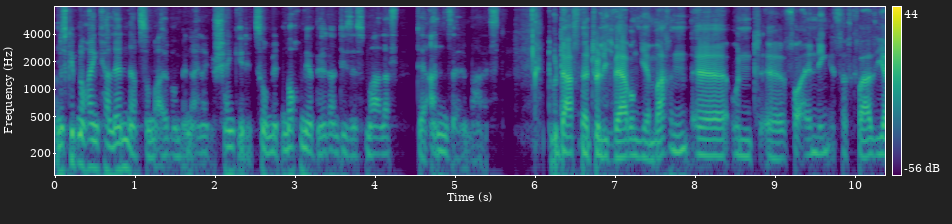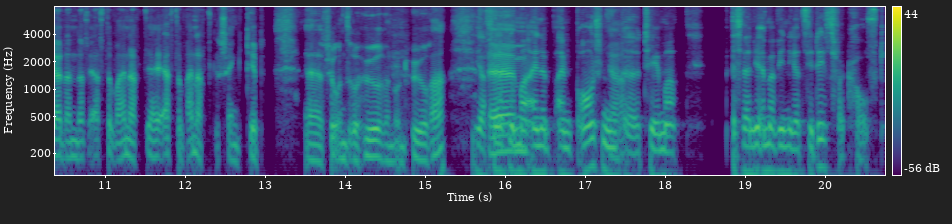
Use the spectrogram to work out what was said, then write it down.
Und es gibt noch einen Kalender zum Album in einer Geschenkedition mit noch mehr Bildern dieses Malers, der Anselm heißt. Du darfst natürlich Werbung hier machen äh, und äh, vor allen Dingen ist das quasi ja dann das erste Weihnachts-, der erste Weihnachtsgeschenktipp äh, für unsere Hörerinnen und Hörer. Ja, vielleicht ähm, mal eine, ein Branchenthema. Ja. es werden ja immer weniger CDs verkauft.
